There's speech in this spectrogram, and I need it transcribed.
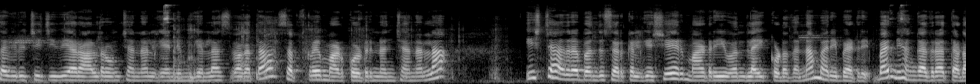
Saviruchi G V R all round ಚಾನಲ್ಗೆ ನಿಮಗೆಲ್ಲ ಸ್ವಾಗತ. ಸಬ್ಸ್ಕ್ರೈಬ್ ಮಾಡಿಕೊಡ್ರಿ ನನ್ನ ಚಾನಲ್ನ ಇಷ್ಟ ಆದರೆ ಬಂದು ಸರ್ಕಲ್ಗೆ ಶೇರ್ ಮಾಡಿರಿ, ಒಂದು ಲೈಕ್ ಕೊಡೋದನ್ನು ಮರಿಬೇಡ್ರಿ. ಬನ್ನಿ, ಹಂಗಾದ್ರೆ ತಡ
